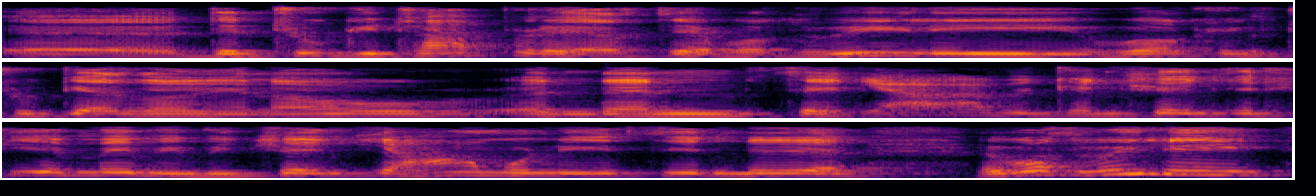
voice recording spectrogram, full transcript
uh, the two guitar players there was really working together, you know, and then said, yeah, we can change it here. Maybe we change the harmonies in there. It was really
